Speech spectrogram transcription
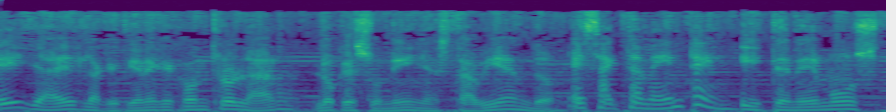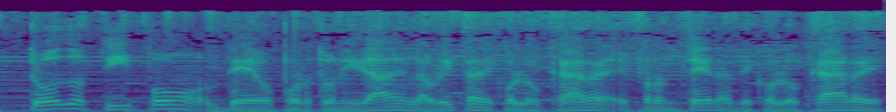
Ella es la que tiene que controlar lo que su niña está viendo. Exactamente. Y tenemos todo tipo de oportunidades, Laurita, de colocar eh, fronteras, de colocar eh,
